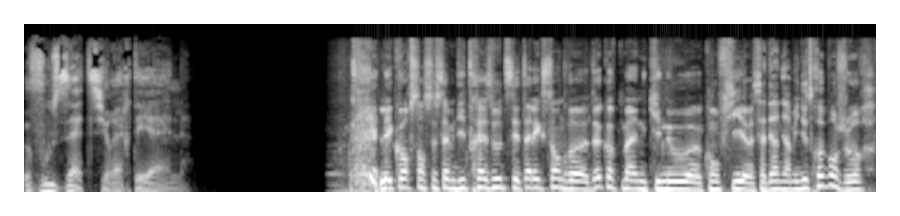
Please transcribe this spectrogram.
vous êtes sur RTL. Les courses en ce samedi 13 août, c'est Alexandre de Kopman qui nous euh, confie euh, sa dernière minute. Rebonjour.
